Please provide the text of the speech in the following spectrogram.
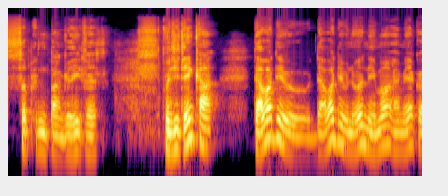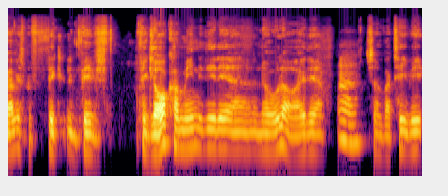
så blev den banket helt fast. Fordi dengang, der var det jo, der var det jo noget nemmere at have med at gøre, hvis man fik, fik, fik lov at komme ind i det der nåleøje der, mm. som var tv.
